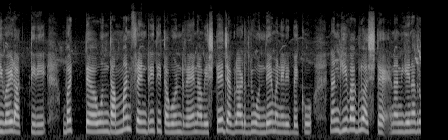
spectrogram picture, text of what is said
ಡಿವೈಡ್ ಆಗ್ತೀರಿ. ಬಟ್ ಒಂದು ಅಮ್ಮನ ಫ್ರೆಂಡ್ ರೀತಿ ತಗೊಂಡ್ರೆ ನಾವು ಎಷ್ಟೇ ಜಗಳ ಆಡಿದ್ರು ಒಂದೇ ಮನೇಲಿರಬೇಕು ನನಗೆ ಇವಾಗಲೂ ಅಷ್ಟೇ. ನನಗೇನಾದರೂ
